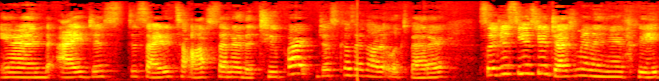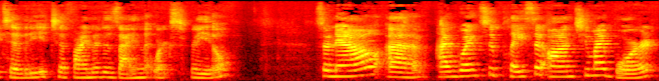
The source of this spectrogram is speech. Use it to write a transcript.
and I just decided to off-center the two part just because I thought it looked better. So just use your judgment and your creativity to find a design that works for you. So now um, I'm going to place it onto my board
